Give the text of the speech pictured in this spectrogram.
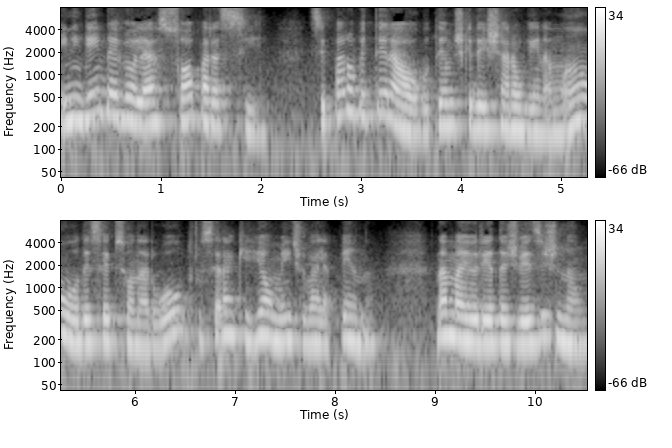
e ninguém deve olhar só para si. Se para obter algo temos que deixar alguém na mão ou decepcionar o outro, será que realmente vale a pena? Na maioria das vezes, não.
